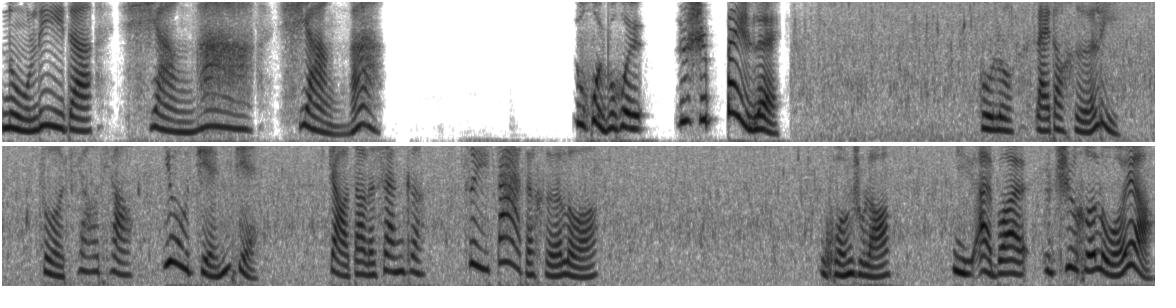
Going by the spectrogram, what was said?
努力的想啊想啊。会不会是贝类？咕噜来到河里，左挑挑，右捡捡，找到了三个最大的河螺。黄鼠狼，你爱不爱吃河螺呀？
